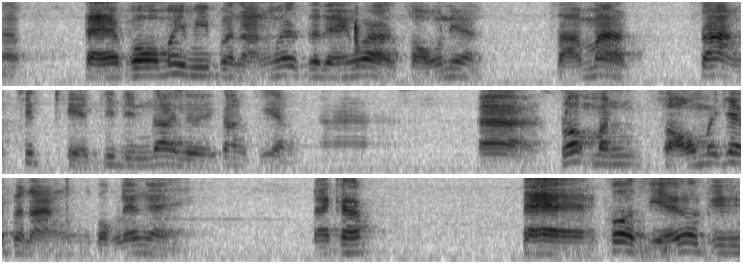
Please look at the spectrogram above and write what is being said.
ครับ แต่พอไม่มีผนังแล้วแสดงว่าเสาเนี่ยสามารถ สร้างชิดเขตที่ดินได้เลยข้างเคียงอ่าอ่าเพราะมันเสาไม่ใช่ผนังบอกแล้วไงใช่นะครับ แต่ข้อเสียก็คือ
